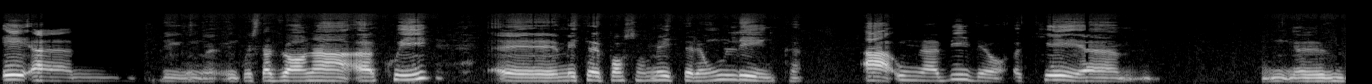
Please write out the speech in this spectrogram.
e uh, di, in questa zona qui eh, mette, posso mettere un link a un video che, ehm, eh,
